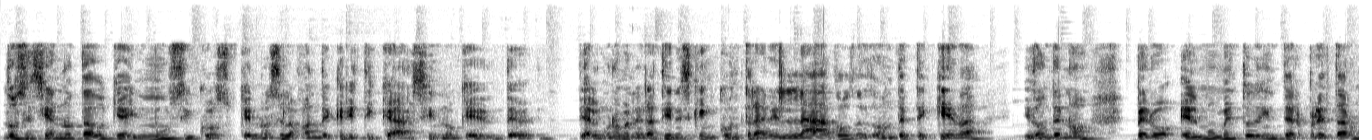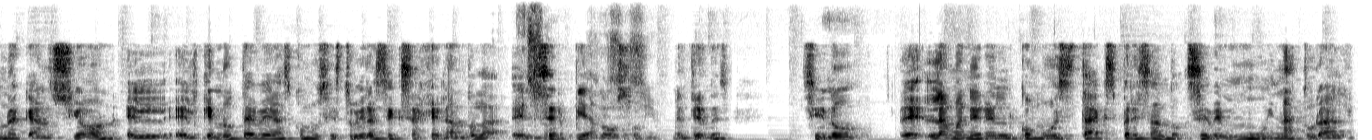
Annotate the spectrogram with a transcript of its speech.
No sé si han notado que hay músicos que no es el afán de criticar, sino que de, de alguna manera tienes que encontrar el lado de dónde te queda y dónde no, pero el momento de interpretar una canción, el, el que no te veas como si estuvieras exagerando la, el ser piadoso, ¿me entiendes? Sino eh, la manera en cómo está expresando se ve muy natural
